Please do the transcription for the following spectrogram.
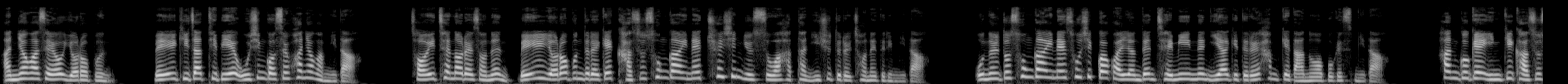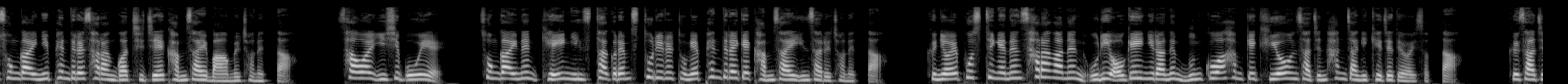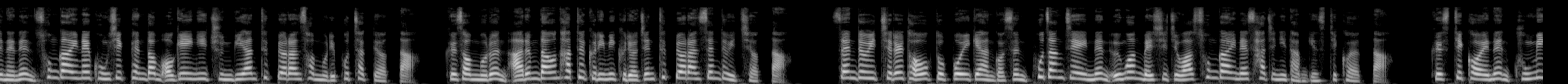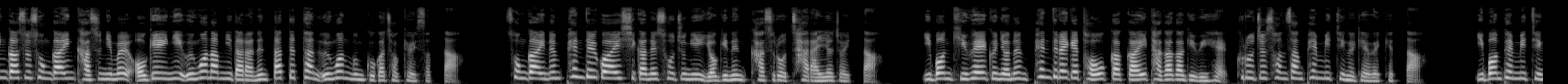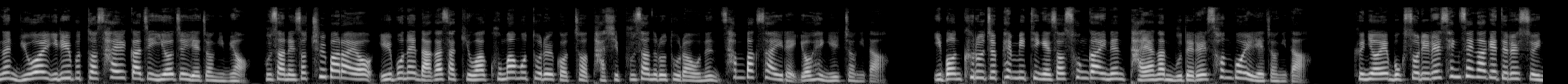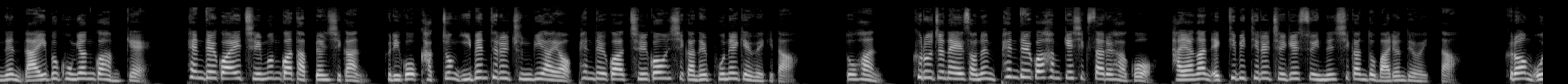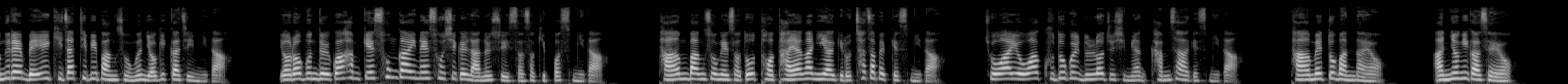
안녕하세요, 여러분. 매일 기자TV에 오신 것을 환영합니다. 저희 채널에서는 매일 여러분들에게 가수 송가인의 최신 뉴스와 핫한 이슈들을 전해드립니다. 오늘도 송가인의 소식과 관련된 재미있는 이야기들을 함께 나누어 보겠습니다. 한국의 인기 가수 송가인이 팬들의 사랑과 지지에 감사의 마음을 전했다. 4월 25일, 송가인은 개인 인스타그램 스토리를 통해 팬들에게 감사의 인사를 전했다. 그녀의 포스팅에는 사랑하는 우리 어게인이라는 문구와 함께 귀여운 사진 한 장이 게재되어 있었다. 그 사진에는 송가인의 공식 팬덤 어게인이 준비한 특별한 선물이 포착되었다. 그 선물은 아름다운 하트 그림이 그려진 특별한 샌드위치였다. 샌드위치를 더욱 돋보이게 한 것은 포장지에 있는 응원 메시지와 송가인의 사진이 담긴 스티커였다. 그 스티커에는 국민 가수 송가인 가수님을 어게인이 응원합니다라는 따뜻한 응원 문구가 적혀 있었다. 송가인은 팬들과의 시간을 소중히 여기는 가수로 잘 알려져 있다. 이번 기회에 그녀는 팬들에게 더욱 가까이 다가가기 위해 크루즈 선상 팬미팅을 계획했다. 이번 팬미팅은 6월 1일부터 4일까지 이어질 예정이며 부산에서 출발하여 일본의 나가사키와 구마모토를 거쳐 다시 부산으로 돌아오는 3박 4일의 여행 일정이다. 이번 크루즈 팬미팅에서 송가인은 다양한 무대를 선보일 예정이다. 그녀의 목소리를 생생하게 들을 수 있는 라이브 공연과 함께 팬들과의 질문과 답변 시간, 그리고 각종 이벤트를 준비하여 팬들과 즐거운 시간을 보낼 계획이다. 또한 크루즈 내에서는 팬들과 함께 식사를 하고 다양한 액티비티를 즐길 수 있는 시간도 마련되어 있다. 그럼 오늘의 매일 기자TV 방송은 여기까지입니다. 여러분들과 함께 송가인의 소식을 나눌 수 있어서 기뻤습니다. 다음 방송에서도 더 다양한 이야기로 찾아뵙겠습니다. 좋아요와 구독을 눌러주시면 감사하겠습니다. 다음에 또 만나요. 안녕히 가세요.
